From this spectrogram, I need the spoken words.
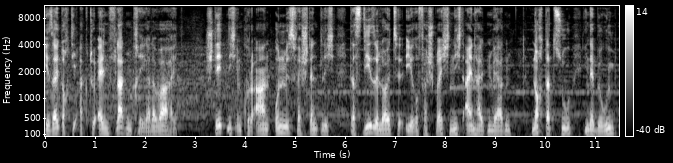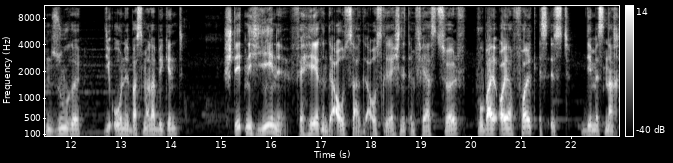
Ihr seid doch die aktuellen Flaggenträger der Wahrheit. Steht nicht im Koran unmissverständlich, dass diese Leute ihre Versprechen nicht einhalten werden, noch dazu in der berühmten Sure, die ohne Basmala beginnt? steht nicht jene verheerende Aussage ausgerechnet im Vers 12, wobei euer Volk es ist, dem es nach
